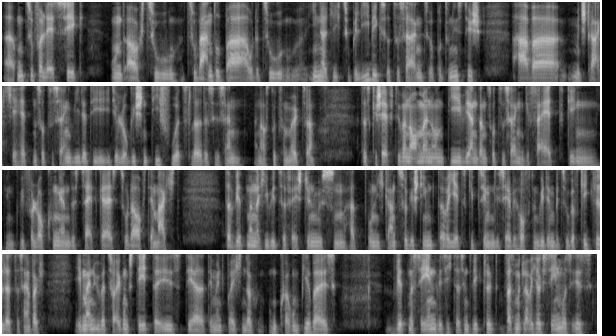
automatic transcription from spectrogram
äh, unzuverlässig und auch zu, zu wandelbar oder zu inhaltlich zu beliebig sozusagen, zu opportunistisch. Aber mit Strache hätten sozusagen wieder die ideologischen Tiefwurzler, das ist ein, ein Ausdruck von Mölzer, das Geschäft übernommen und die wären dann sozusagen gefeit gegen irgendwie Verlockungen des Zeitgeists oder auch der Macht. Da wird man nach Ibiza feststellen müssen, hat wohl nicht ganz so gestimmt, aber jetzt gibt es eben dieselbe Hoffnung wieder in Bezug auf Kickel, dass das einfach eben ein Überzeugungstäter ist, der dementsprechend auch unkorrumpierbar ist. Wird man sehen, wie sich das entwickelt. Was man, glaube ich, auch sehen muss, ist,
